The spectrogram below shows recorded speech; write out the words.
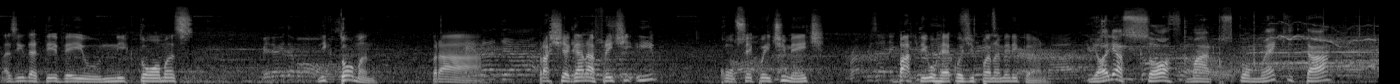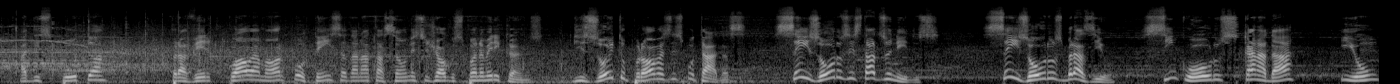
mas ainda teve aí o Nick Thomas, Nick Toman, para chegar na frente e, consequentemente, bater o recorde pan-americano. E olha só, Marcos, como é que tá a disputa para ver qual é a maior potência da natação nesses Jogos Pan-Americanos. 18 provas disputadas, 6 ouros Estados Unidos, 6 ouros Brasil, 5 ouros Canadá e 1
